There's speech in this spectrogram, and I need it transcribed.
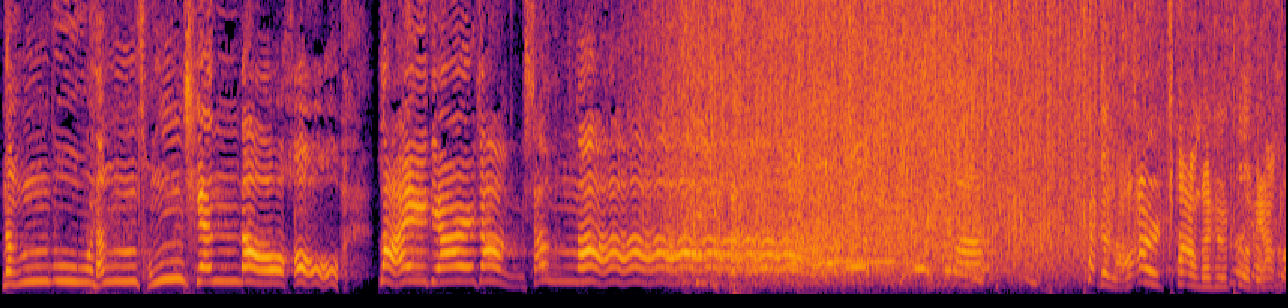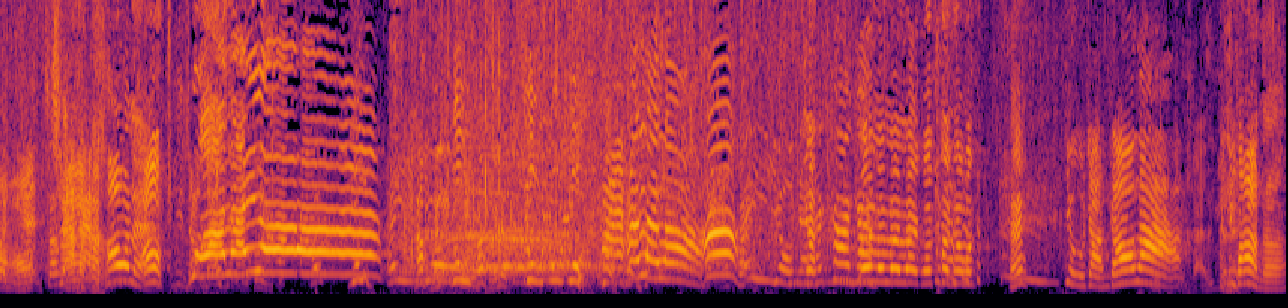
能不能从前到后来点掌声啊？看这老二唱的是特别好，这还好嘞。好我来还回来，又还回来。呦呦呦！海涵来了啊！哎呦，奶奶看来看，来来来，我看看我，哎，又长高了。你爸呢？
